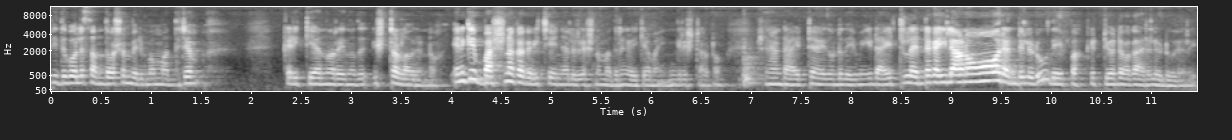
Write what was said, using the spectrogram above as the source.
ഇതുപോലെ സന്തോഷം വരുമ്പോൾ മധുരം കഴിക്കുക എന്ന് പറയുന്നത് ഇഷ്ടമുള്ളവരുണ്ടോ? എനിക്ക് ഭക്ഷണമൊക്കെ കഴിച്ചു കഴിഞ്ഞാൽ ഒരു കഷ്ണം മധുരം കഴിക്കാൻ ഭയങ്കര ഇഷ്ടമാണ് കേട്ടോ. പക്ഷേ ഞാൻ ഡയറ്റ് ആയതുകൊണ്ട് ദൈവം ഈ ഡയറ്റിൽ എന്റെ കയ്യിലാണോ രണ്ട് ലഡു ദൈപ്പം കെട്ടിയോന്റെ വക അര ലഡു കയറി.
